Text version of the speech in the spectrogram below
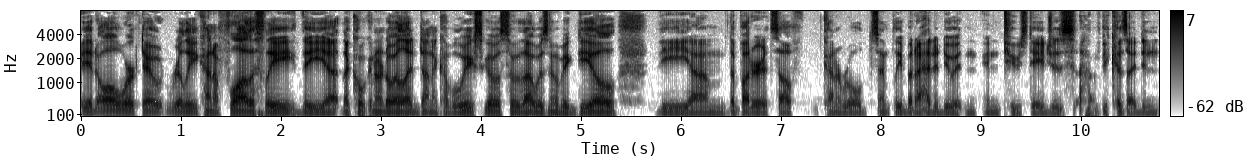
it all worked out really kind of flawlessly. The uh, the coconut oil I'd done a couple weeks ago, so that was no big deal. The um the butter itself kind of rolled simply, but I had to do it in, in two stages because I didn't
